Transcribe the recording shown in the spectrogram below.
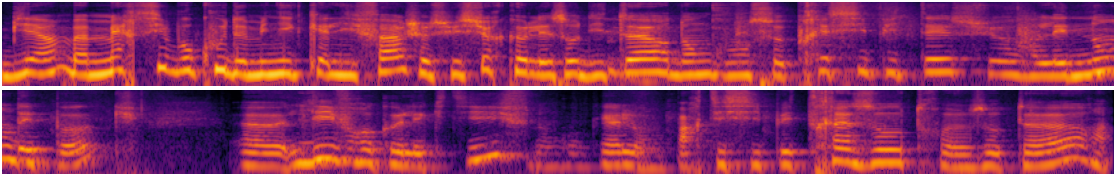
Bien, bah, merci beaucoup Dominique Khalifa. Je suis sûre que les auditeurs vont se précipiter sur les noms d'époque, euh, livre collectif, donc, auquel ont participé 13 autres auteurs,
